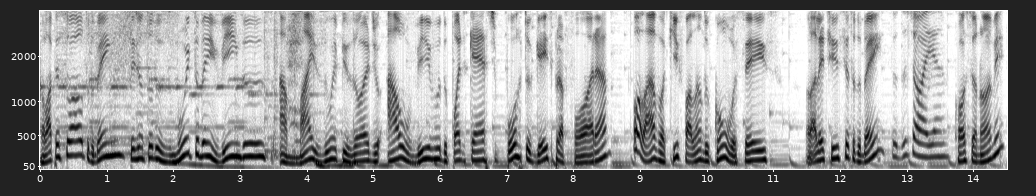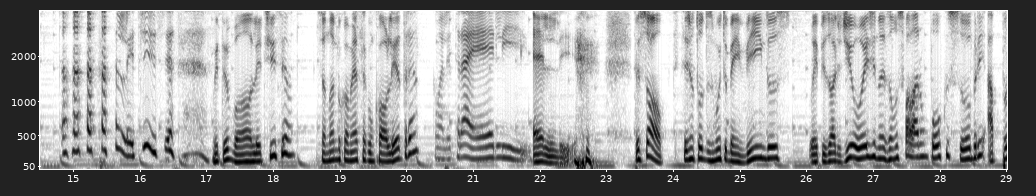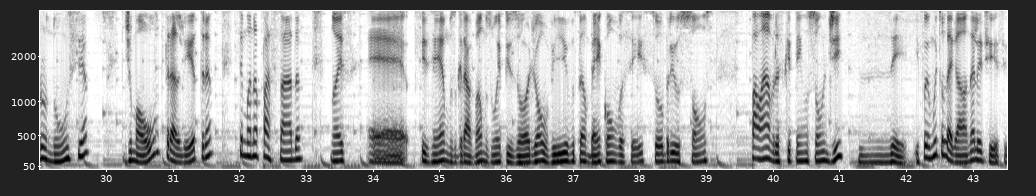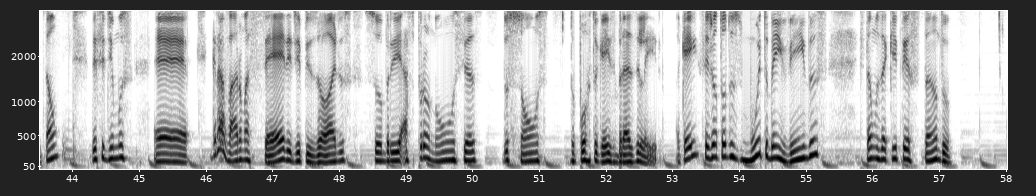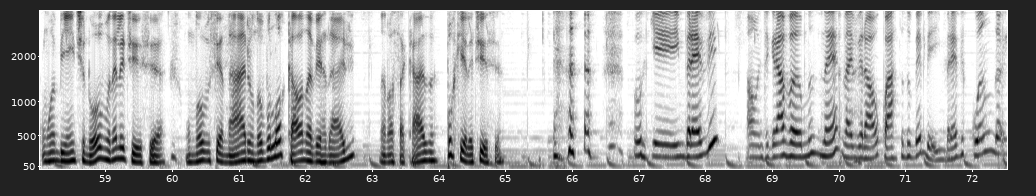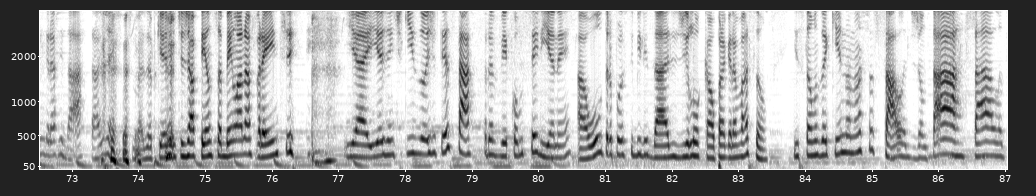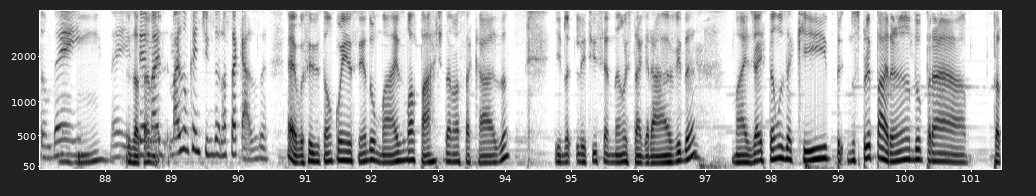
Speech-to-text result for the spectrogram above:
Olá pessoal, tudo bem? Sejam todos muito bem-vindos a mais um episódio ao vivo do podcast Português para Fora. Olá, vou aqui falando com vocês. Olá Letícia, tudo bem? Tudo jóia. Qual o seu nome? Letícia. Muito bom. Letícia, seu nome começa com qual letra? Com a letra L. L. Pessoal, sejam todos muito bem-vindos. O episódio de hoje nós vamos falar um pouco sobre a pronúncia de uma outra letra. Semana passada nós é, fizemos, gravamos um episódio ao vivo também com vocês sobre os sons, palavras que têm o um som de Z. E foi muito legal, né, Letícia? Então Sim. decidimos é, gravar uma série de episódios sobre as pronúncias dos sons do português brasileiro, ok? Sejam todos muito bem-vindos. Estamos aqui testando um ambiente novo, né, Letícia? Um novo cenário, um novo local, na verdade, na nossa casa. Por que, Letícia? Porque em breve, onde gravamos, né, vai virar o quarto do bebê. Em breve, quando eu engravidar, tá, gente? Mas é porque a gente já pensa bem lá na frente. E aí a gente quis hoje testar para ver como seria, né? A outra possibilidade de local para gravação. Estamos aqui na nossa sala de jantar, sala também. Uhum, né? Esse exatamente. é mais, mais um cantinho da nossa casa. É, vocês estão conhecendo mais uma parte da nossa casa. E Letícia não está grávida, mas já estamos aqui nos preparando para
